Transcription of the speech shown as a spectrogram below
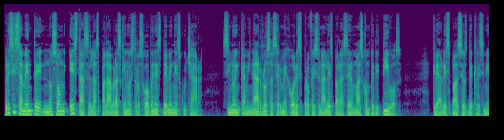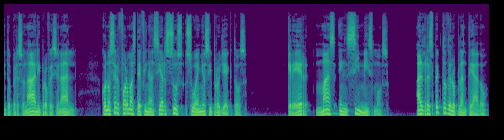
Precisamente no son estas las palabras que nuestros jóvenes deben escuchar, sino encaminarlos a ser mejores profesionales para ser más competitivos, crear espacios de crecimiento personal y profesional, conocer formas de financiar sus sueños y proyectos, creer más en sí mismos. Al respecto de lo planteado,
